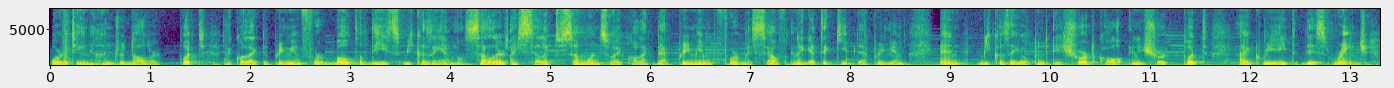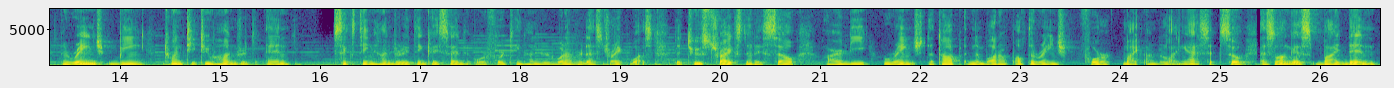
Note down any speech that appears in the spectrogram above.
$1,400 put. I collect the premium for both of these because I am a seller. I sell it to someone, so I collect that premium for myself and I get to keep that premium. And because I opened a short call and a short put, I create this range. The range being 2200 and 1600 I think I said or 1400 whatever that strike was. The two strikes that I sell are the range the top and the bottom of the range for my underlying asset. So as long as by then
